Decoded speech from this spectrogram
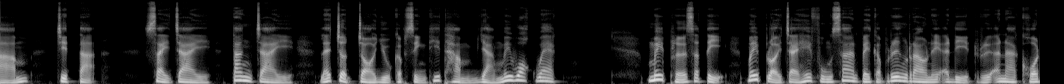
3. จิตตะ ใส่ใจ ตั้งใจ และจดจ่ออยู่กับสิ่งที่ทำอย่างไม่วอกแวก ไม่เผลอสติไม่ปล่อยใจให้ฟุ้งซ่านไปกับเรื่องราวในอดีตหรืออนาคต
